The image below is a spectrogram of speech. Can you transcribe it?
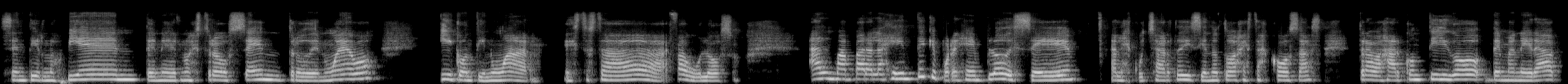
sentirnos bien, tener nuestro centro de nuevo y continuar. Esto está fabuloso. Alma, para la gente que, por ejemplo, desee, al escucharte diciendo todas estas cosas, trabajar contigo de manera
